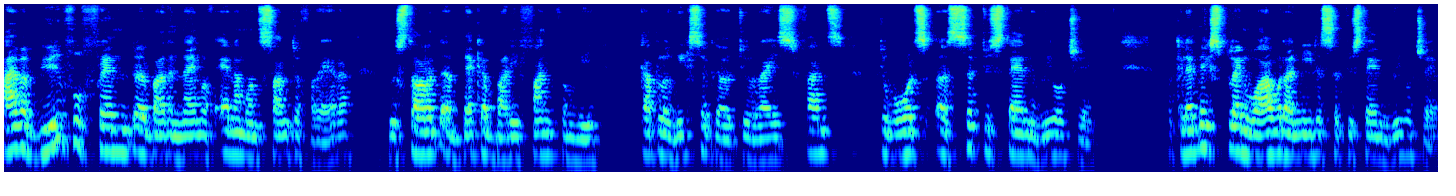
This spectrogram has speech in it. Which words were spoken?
I have a beautiful friend uh, by the name of Anna Monsanto Ferreira who started a BackaBuddy fund for me couple of weeks ago to raise funds towards a sit to stand wheelchair. Okay, let me explain why would I need a sit to stand wheelchair.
